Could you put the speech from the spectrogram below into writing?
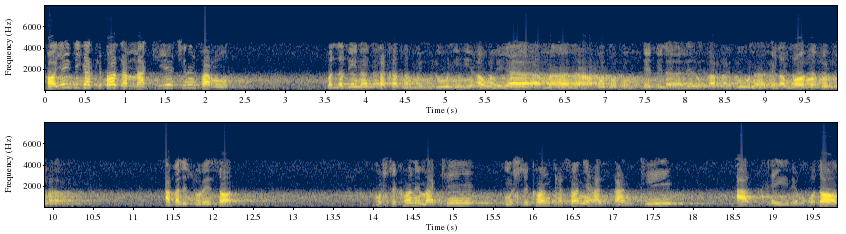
آیه دیگر که بازم مکیه چنین فرمود. والذين اتخذوا من دونه أولياء ما نعبدهم إلا ليقربونا إلى الله زلفا. اول سوره ساد. مشتکان مکه مشتکان کسانی هستند که از غیر خدا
